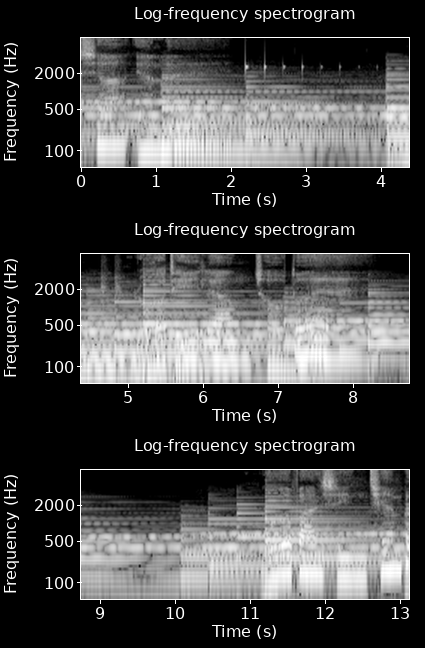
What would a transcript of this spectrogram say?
下眼泪？如何体谅愁对？如何反省谦卑？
